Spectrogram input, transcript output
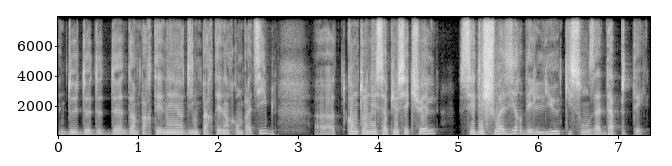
de- de- de- de- d'un partenaire, d'une partenaire compatible, euh, quand on est sapiosexuel, c'est de choisir des lieux qui sont adaptés.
